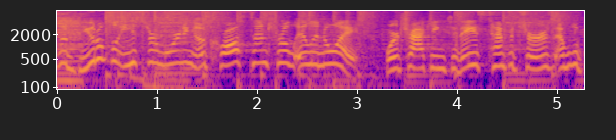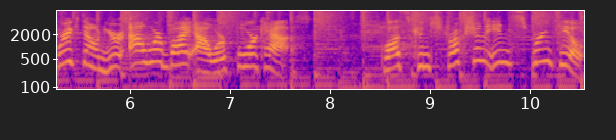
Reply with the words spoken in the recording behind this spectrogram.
a beautiful Easter morning across central Illinois. We're tracking today's temperatures and we'll break down your hour by hour forecast. Plus, construction in Springfield.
